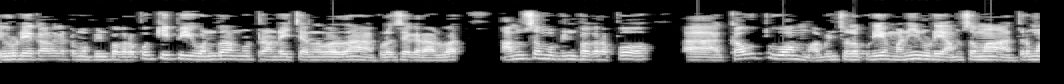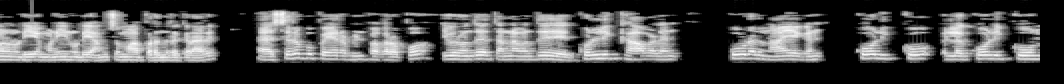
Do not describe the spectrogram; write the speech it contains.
இவருடைய காலகட்டம் அப்படின்னு பாக்குறப்போ கிபி ஒன்பதாம் நூற்றாண்டை சேர்ந்தவர் தான் குலசேகர் ஆழ்வார். அம்சம் அப்படின்னு பாக்குறப்போ கௌத்துவம் அப்படின்னு சொல்லக்கூடிய மணியினுடைய அம்சமா திருமணனுடைய மணியினுடைய அம்சமா பிறந்திருக்கிறாரு. சிறப்பு பெயர் அப்படின்னு பாக்குறப்போ இவர் வந்து தன்னை வந்து கொல்லிக்காவலன் கூடல் நாயகன் கோழிக்கோ இல்ல கோழிக்கோன்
